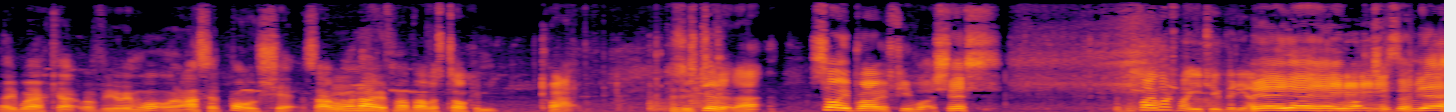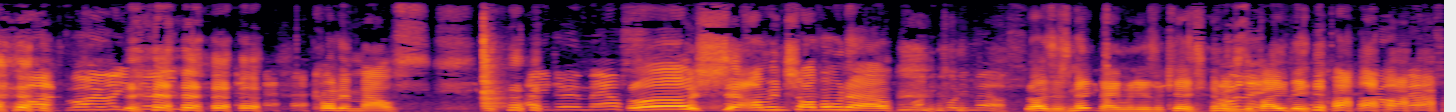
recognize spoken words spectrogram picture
They, work out whether you're in water. And I said, bullshit. So I want to know if my brother's talking crap. Because he's good at that. Sorry, bro, if you watch this. Bro, watch my YouTube video. Yeah, yeah, yeah, he watches them, yeah. Right, bro, how you doing? Call him Mouse. How you doing, Mouse? Oh, shit, I'm in trouble now. Why do you call him Mouse? That was his nickname when he was a kid, when he oh, was a baby. You're mouse,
